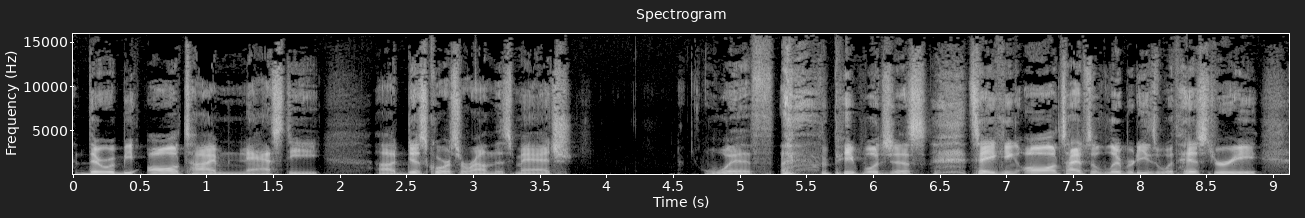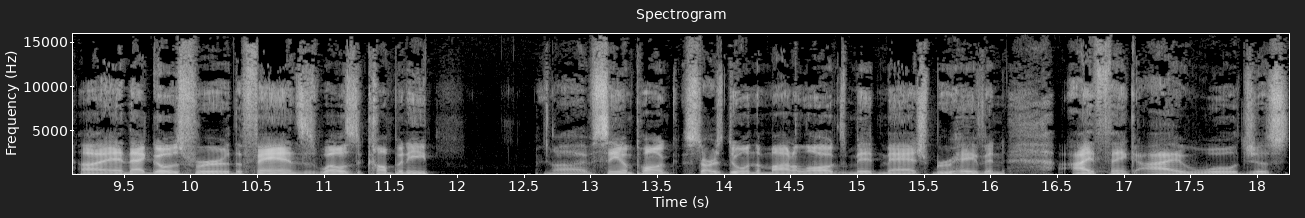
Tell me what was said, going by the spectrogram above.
There would be all time nasty uh, discourse around this match with people just taking all types of liberties with history, uh, and that goes for the fans as well as the company. Uh, if CM Punk starts doing the monologues mid match, Brewhaven, I think I will just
